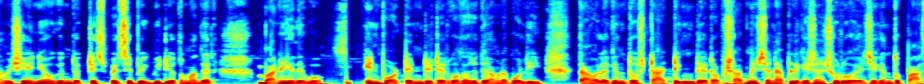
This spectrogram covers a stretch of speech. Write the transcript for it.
আমি সেই নিয়েও কিন্তু একটি স্পেসিফিক ভিডিও তোমাদের বানিয়ে দেব। ইম্পর্টেন্ট ডেটের কথা যদি আমরা বলি, তাহলে কিন্তু starting date of submission application শুরু হয়েছে কিন্তু পাঁচ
